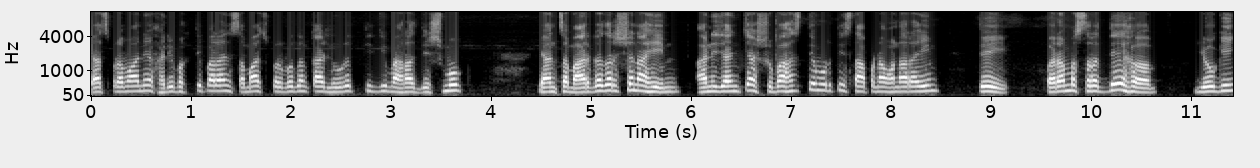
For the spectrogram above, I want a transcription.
त्याचप्रमाणे हरिभक्तीपरायण समाज प्रबोधनकार निवृत्तीजी महाराज देशमुख यांचं मार्गदर्शन आहे आणि ज्यांच्या शुभहस्ते मूर्ती स्थापना होणार आहे ते परमश्रद्धेह योगी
